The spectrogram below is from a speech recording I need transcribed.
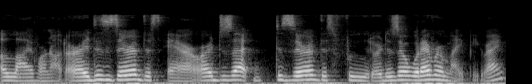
alive or not, or I deserve this air, or I deserve this food, or deserve whatever it might be, right?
